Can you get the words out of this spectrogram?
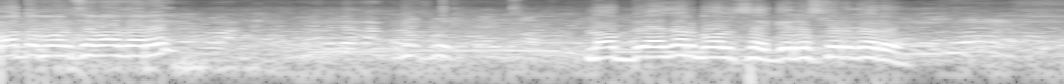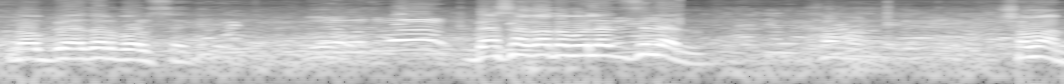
কত বলছে বাজারে? নব্বই হাজার বলছে গৃহস্থর গরু নব্বই হাজার বলছে। বেচা কত বলে দিছিলেন? সমান।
